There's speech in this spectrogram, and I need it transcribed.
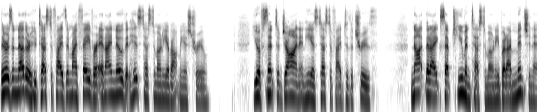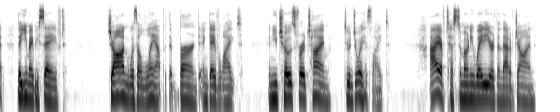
There is another who testifies in my favor, and I know that his testimony about me is true. You have sent to John, and he has testified to the truth. Not that I accept human testimony, but I mention it that you may be saved. John was a lamp that burned and gave light, and you chose for a time to enjoy his light. I have testimony weightier than that of John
